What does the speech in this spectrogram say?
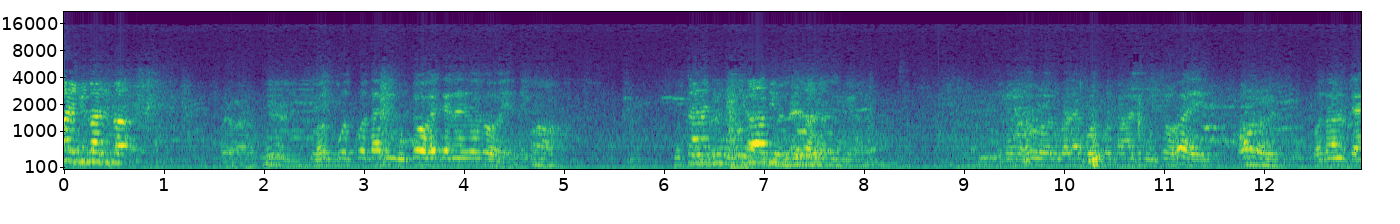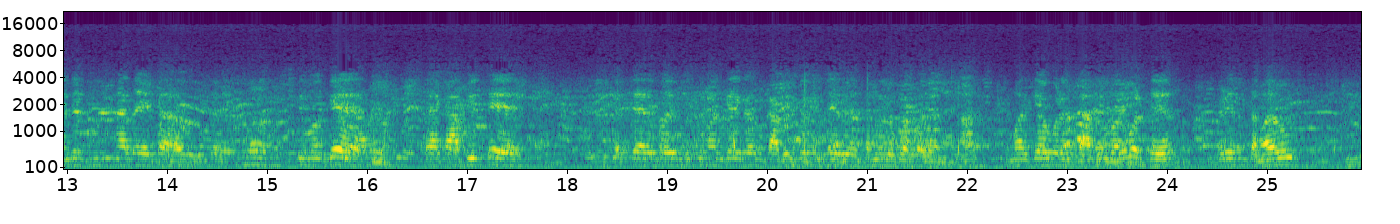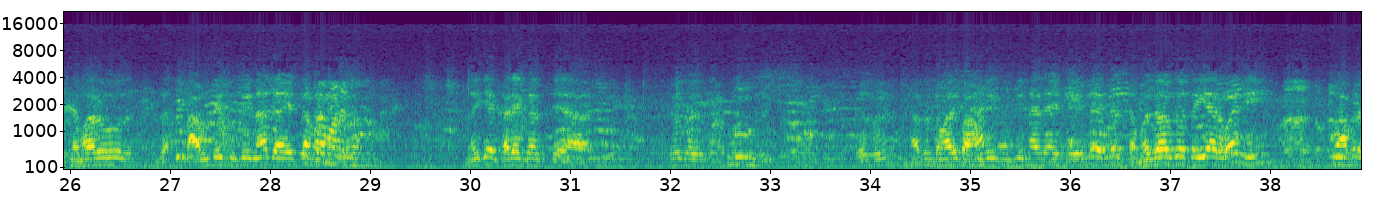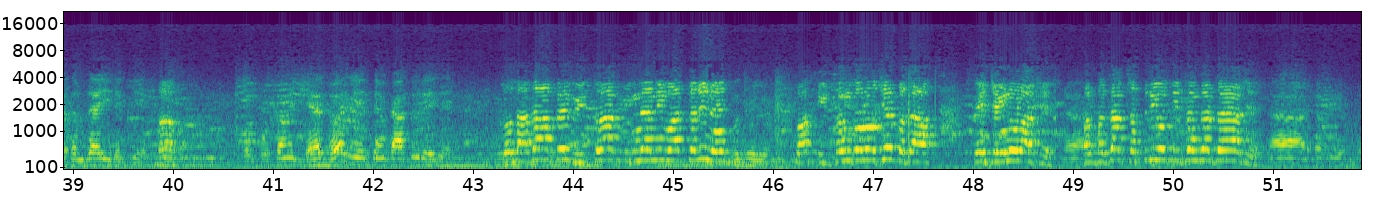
હોય પોતપોતાની ઊંચો હોય તેના જોગો હોય. પોતાનાથી પોતાનાથી પોતાનું સ્ટેન્ડર્ડ પૂરી ના થાય એટલા કરે બરાબર. કે આ છે અત્યારે કોઈ મુસલમાન કહે કે કાફી કરી છે તમે લોકો તમારે કેવું પડે? કાફી બરોબર છે પણ તમારું તમારું બાઉન્ડ્રી તૂટી ના જાય એટલા એટલા માટે. નહીં કે ખરેખર છે આ? આ તો તમારી બાઉન્ડ્રી તૂટી ના જાય એટલે એટલે સમજાવ જો તૈયાર હોય ને તો આપણે સમજાવી શકીએ. પોતાની ખેત હોય ને તેમ કાતું રહી જાય. તો દાદા આપણે વિતરાક વિજ્ઞાનની વાત કરી ને તો આ તીર્થંકરો છે બધા. એ જૈનોના છે. પણ બધા ક્ષત્રિયો તીર્થંકર થયા છે.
